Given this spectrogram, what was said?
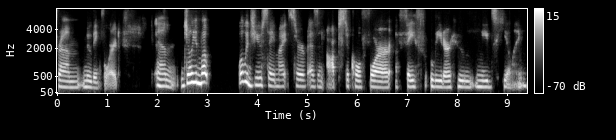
from moving forward. And Jillian, what what would you say might serve as an obstacle for a faith leader who needs healing?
